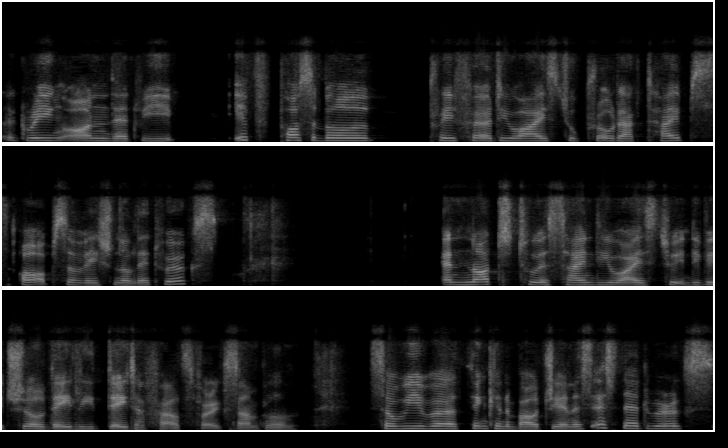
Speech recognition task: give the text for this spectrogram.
agreeing on that we, if possible, prefer DOIs to product types or observational networks and not to assign DOIs to individual daily data files, for example. So we were thinking about GNSS networks,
